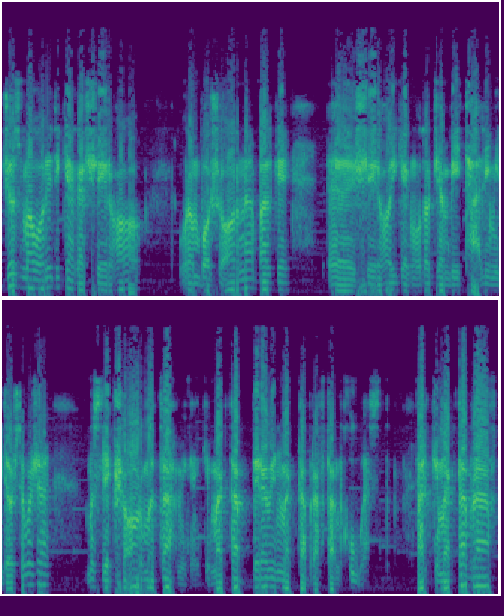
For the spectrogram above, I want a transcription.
جز مواردی که اگر شعرها اونم با شعار نه بلکه شعرهایی که یک مقدار جنبه تعلیمی داشته باشه مثل یک شعار مطرح میگن که مکتب بروین مکتب رفتن خوب است. هر که مکتب رفت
